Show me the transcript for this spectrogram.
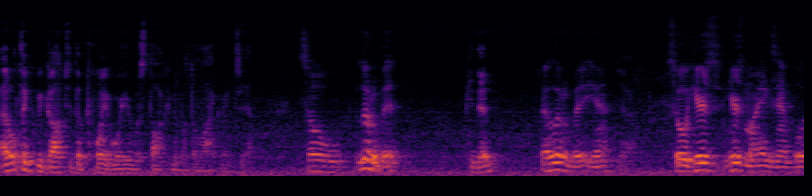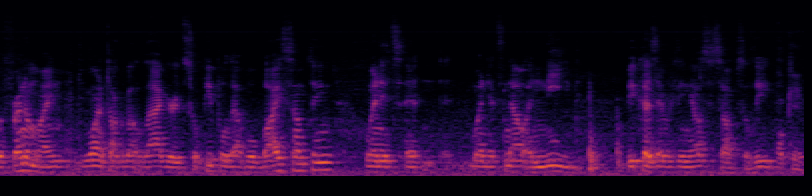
I don't think we got to the point where he was talking about the laggards yet. So a little bit, He did? a little bit, yeah. Yeah. So here's here's my example. A friend of mine. You want to talk about laggards? So people that will buy something when it's a, when it's now a need because everything else is obsolete. Okay,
